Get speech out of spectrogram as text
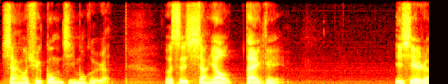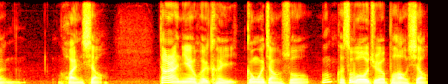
想要去攻击某个人。而是想要带给一些人欢笑。当然，你也会可以跟我讲说，嗯，可是我又觉得不好笑，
